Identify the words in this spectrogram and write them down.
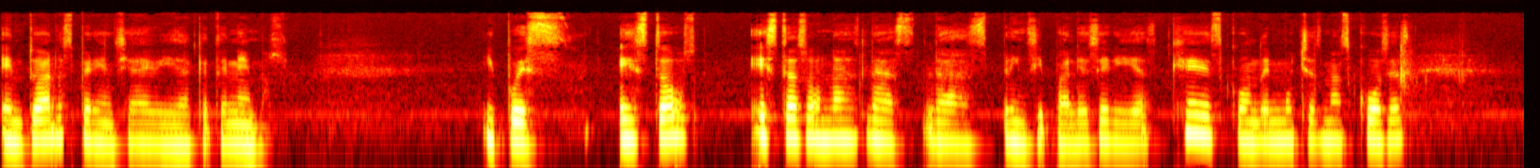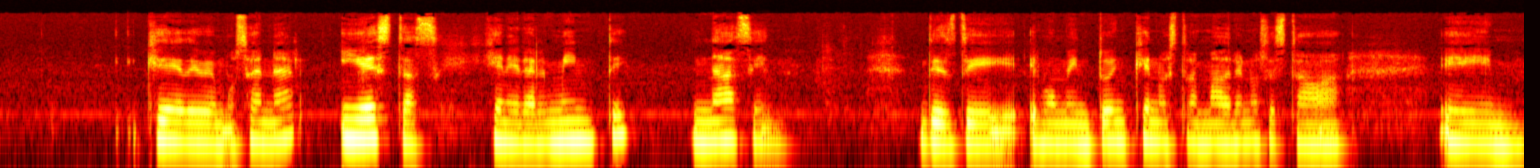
en toda la experiencia de vida que tenemos. Y pues estos, estas son las, las, las principales heridas que esconden muchas más cosas que debemos sanar y estas generalmente nacen desde el momento en que nuestra madre nos estaba em,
